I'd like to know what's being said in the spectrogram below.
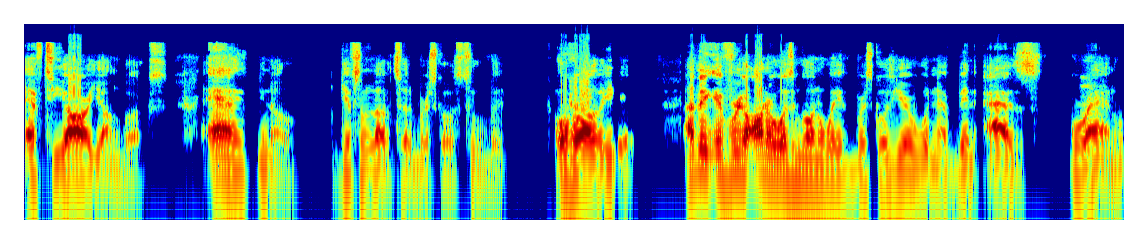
FTR, Young Bucks, and you know, give some love to the Briscoes too. But overall, yeah. I think if Ring of Honor wasn't going away, the Briscoes year wouldn't have been as grand.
